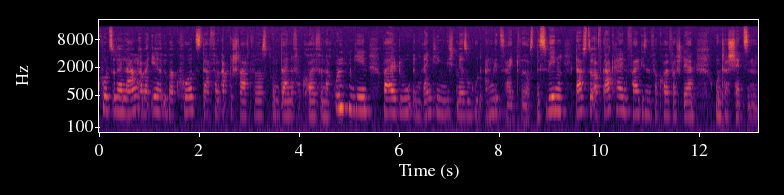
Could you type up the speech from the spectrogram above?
kurz oder lang, aber eher über kurz davon abgestraft wirst und deine Verkäufe nach unten gehen, weil du im Ranking nicht mehr so gut angezeigt wirst. Deswegen darfst du auf gar keinen Fall diesen Verkäuferstern unterschätzen.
